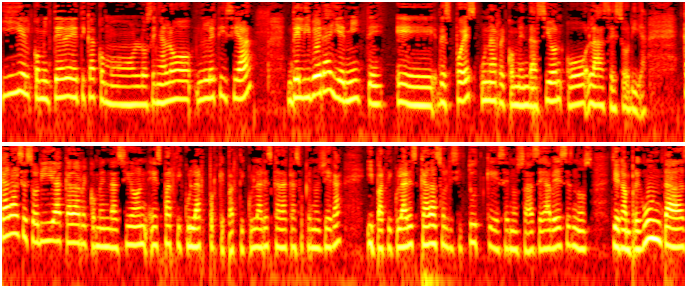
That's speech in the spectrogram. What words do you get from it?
Y el comité de ética, como lo señaló Leticia, delibera y emite eh, después una recomendación o la asesoría. Cada asesoría, cada recomendación es particular porque particular es cada caso que nos llega y particular es cada solicitud que se nos hace. A veces nos llegan preguntas,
